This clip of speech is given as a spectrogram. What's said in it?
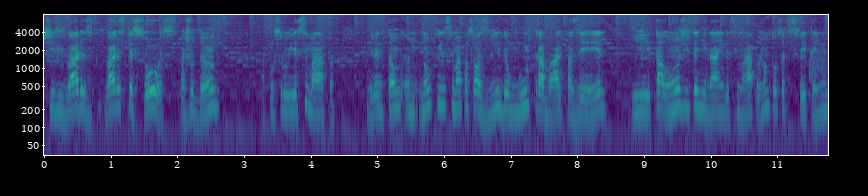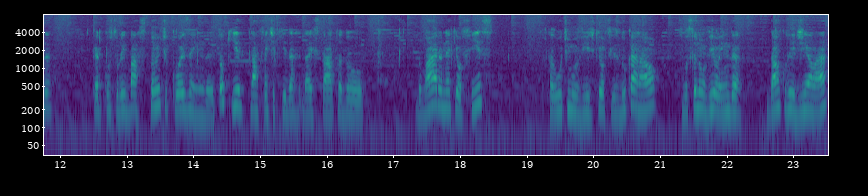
tive várias, várias pessoas ajudando a construir esse mapa. Beleza? Então eu não fiz esse mapa sozinho, deu muito trabalho fazer ele e tá longe de terminar ainda esse mapa, eu não estou satisfeito ainda. Quero construir bastante coisa ainda. Tô aqui na frente aqui da, da estátua do, do Mario, né, que eu fiz. Foi o último vídeo que eu fiz do canal. Se você não viu ainda, dá uma corridinha lá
